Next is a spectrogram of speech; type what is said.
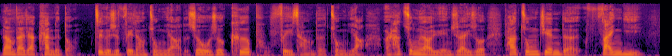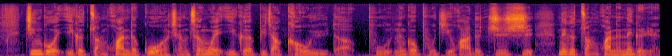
让大家看得懂，这个是非常重要的。所以我说科普非常的重要，而它重要原因就在于说它中间的翻译。经过一个转换的过程，成为一个比较口语的普能够普及化的知识，那个转换的那个人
